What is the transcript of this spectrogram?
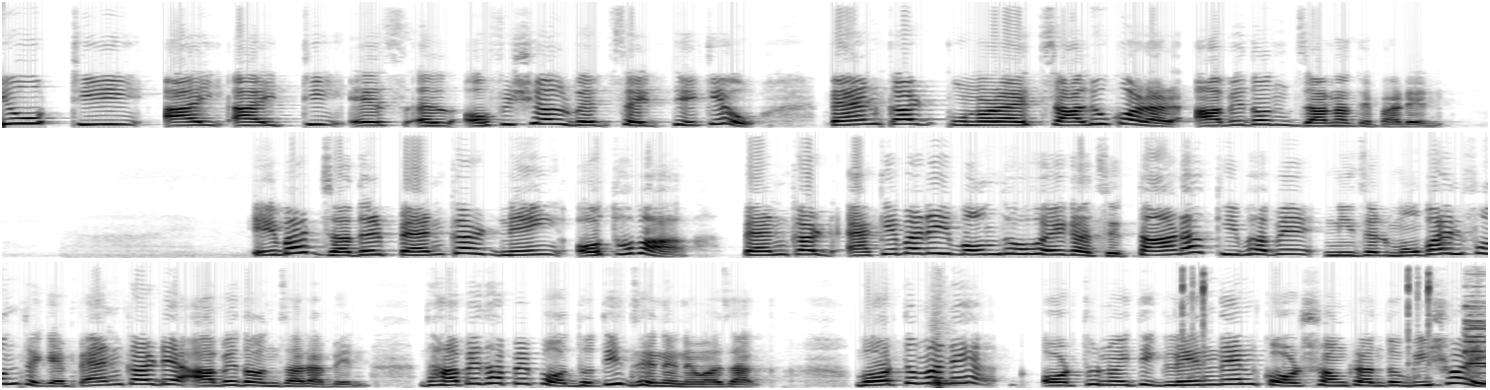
ইউটিআইআইটিএসএল অফিসিয়াল ওয়েবসাইট থেকেও প্যান কার্ড পুনরায় চালু করার আবেদন জানাতে পারেন। এবার যাদের প্যান কার্ড নেই অথবা প্যান কার্ড একেবারেই বন্ধ হয়ে গেছে, তারা কীভাবে নিজের মোবাইল ফোন থেকে প্যান কার্ডে আবেদন জানাবেন? ধাপে ধাপে পদ্ধতি জেনে নেওয়া যাক। বর্তমানে অর্থনৈতিক লেনদেন, কর সংক্রান্ত বিষয়ে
